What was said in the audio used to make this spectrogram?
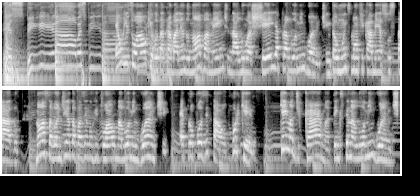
Espiral, espiral. É um ritual que eu vou estar trabalhando novamente na lua cheia para a lua minguante. Então muitos vão ficar meio assustados. Nossa, a Vandinha está fazendo um ritual na lua minguante. É proposital. Por quê? Queima de karma tem que ser na lua minguante.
